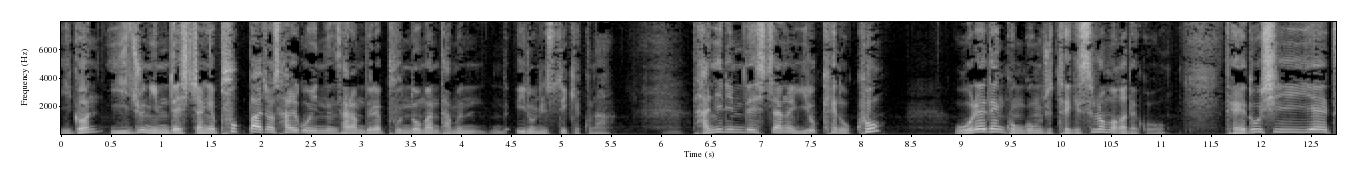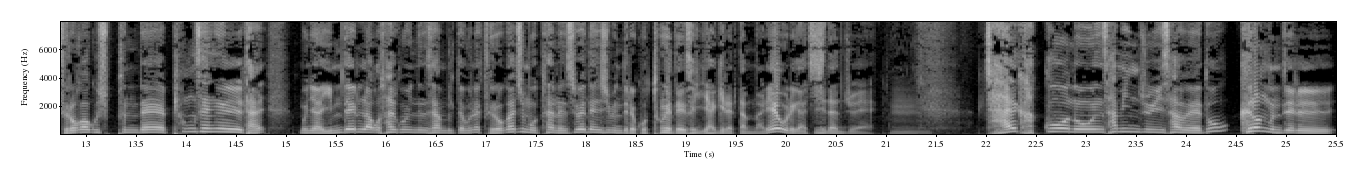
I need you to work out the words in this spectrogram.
이건 이중 임대 시장에 푹 빠져 살고 있는 사람들의 분노만 담은 이론일 수도 있겠구나. 단일 임대 시장을 이룩해 놓고 오래된 공공주택이 슬러머가 되고 대도시에 들어가고 싶은데 평생을 다 뭐냐 임대를 하고 살고 있는 사람들 때문에 들어가지 못하는 스웨덴 시민들의 고통에 대해서 이야기를 했단 말이에요. 우리가 지지난주에. 잘 가꾸어 놓은 3인주의 사회도 그런 문제를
